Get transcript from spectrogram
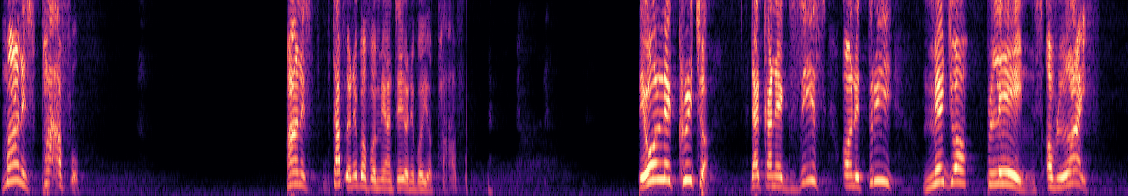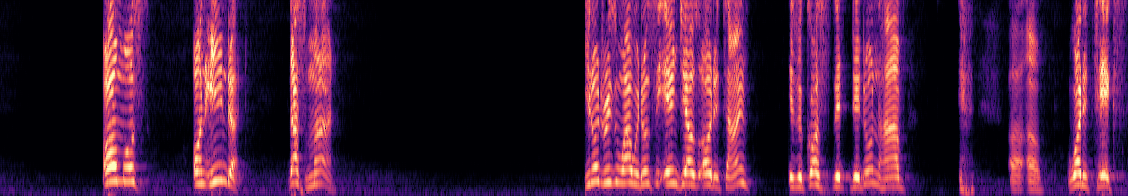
Man is powerful. Is, tap your neighbor for me and tell your neighbor you're powerful. The only creature that can exist on the three major planes of life, almost unhindered, that's man. You know the reason why we don't see angels all the time is because they, they don't have uh, uh, what it takes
